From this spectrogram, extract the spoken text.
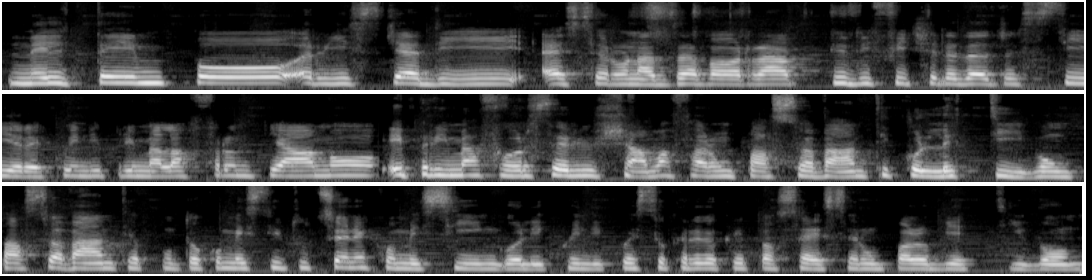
nel tempo rischia di essere una zavorra più difficile da gestire, quindi prima l'affrontiamo e prima forse riusciamo a fare un passo avanti collettivo, un passo avanti appunto come istituzione e come singoli, quindi questo credo che possa essere un po' l'obiettivo.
